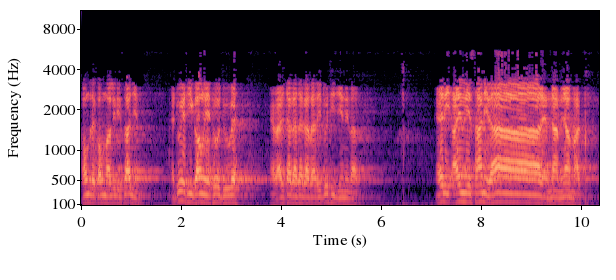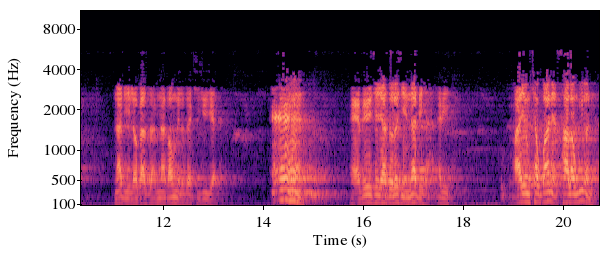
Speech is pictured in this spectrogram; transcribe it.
ကောင်းတဲ့ကောင်းသားလေးတွေစားကျင်အတွေ့အထိကောင်းနေထို့အတူပဲအဲဒါထက်ခါထက်ခါဒါတွေတွေ့ထိကျင်နေတာအဲ့ဒီအာယုန်တွေစားနေတာတဲ့နတ်များမှာနတ်ပြည်လောကဆိုအနာကောင်းတယ်လို့ဆိုချီးကျူးရတယ်အဲဒီချေချာဆိုလို့ရှိရင်နတ်တွေဟာအဲ့ဒီအာယုန်6ပါးနဲ့ဆာလောင်ပြီးတော့နေတာ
